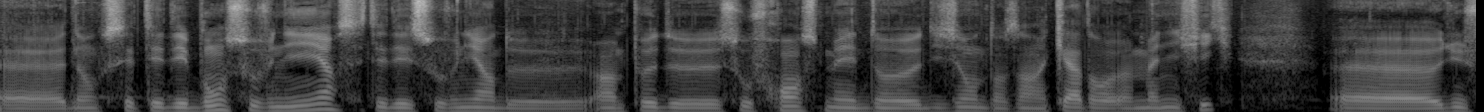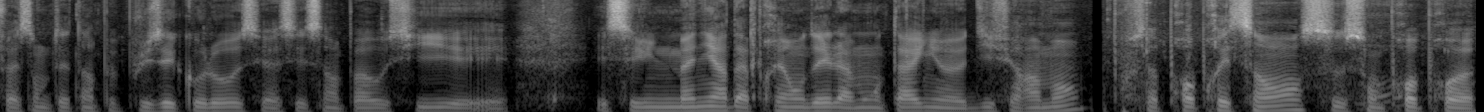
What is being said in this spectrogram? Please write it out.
Euh, donc c'était des bons souvenirs, c'était des souvenirs de un peu de souffrance, mais de- disons dans un cadre magnifique, euh, d'une façon peut-être un peu plus écolo, c'est assez sympa aussi, et, c'est une manière d'appréhender la montagne euh, différemment, pour sa propre essence, son propre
